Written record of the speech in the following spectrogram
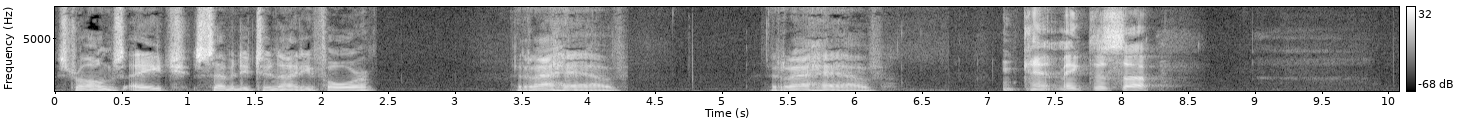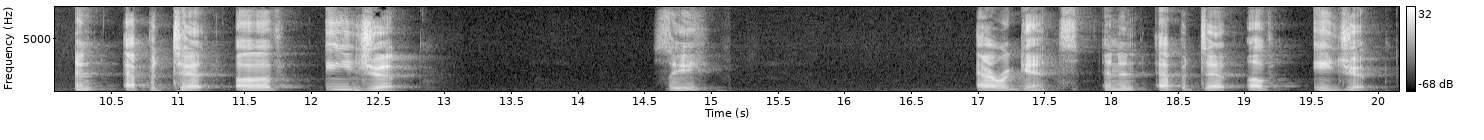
Strong's H 7294. Rahav. Rahav. You can't make this up. An epithet of Egypt. See? Arrogance and an epithet of Egypt.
